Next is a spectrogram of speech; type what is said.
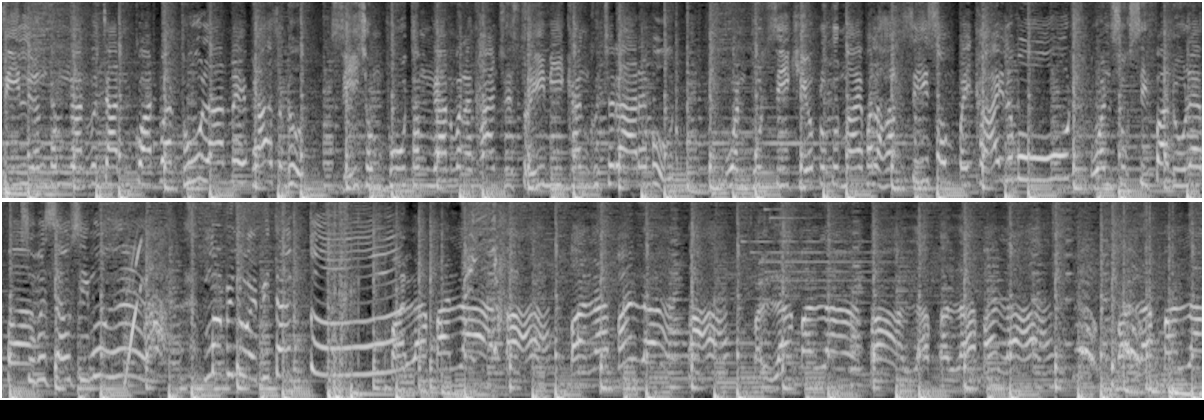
สีเหลืองทำงานวันจันทร์กวาดวัดถูลานไม่ให้พระสะดุด สีชมพูทำงานวันอังคารช่วยสตรีมีคันคุชราและบุตร วันพุธสีเขียวปลูกต้นไม้พฤหัสสีส้มไปขายละมูดวันศุกร์สีฟ้าดูแลฟ้าส่วนวันเสาร์สีม่วงมาเป็นหน่วยพิทักษ์ตัวปาลาปาลาปาปาลาปาลาปาปาลาปาลาปาลาปาลาปาลาปาลาปาลา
